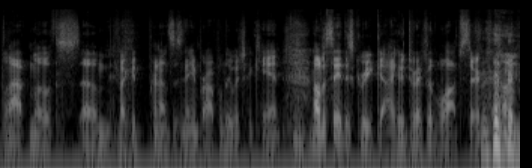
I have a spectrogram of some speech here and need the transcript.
Lapmoths, um, if I could pronounce his name properly, which I can't, I'll just say this Greek guy who directed The Lobster. Um,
